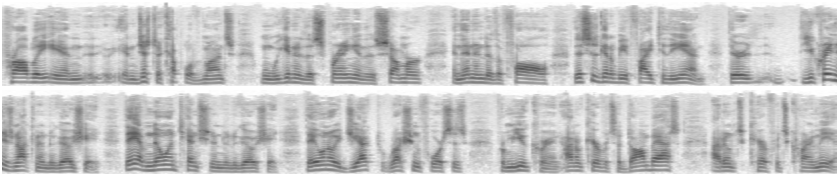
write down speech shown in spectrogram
probably in, in just a couple of months when we get into the spring, into the summer, and then into the fall. This is going to be a fight to the end. There, the Ukrainians are not going to negotiate. They have no intention to negotiate. They want to eject Russian forces from Ukraine. I don't care if it's a Donbass. I don't care if it's Crimea.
